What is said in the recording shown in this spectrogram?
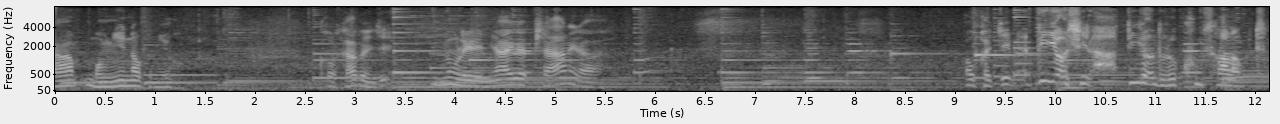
ဒါမုံကြီးနောက်တစ်မျိုးခေါ်ကားပင်ကြီးညွန့်လေးတွေအများကြီးပဲဖြားနေတာအောက်ဖက်ကြည့်မယ်တီးရရှိလားတီးရသူတို့ခူးစားလောက်တယ်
